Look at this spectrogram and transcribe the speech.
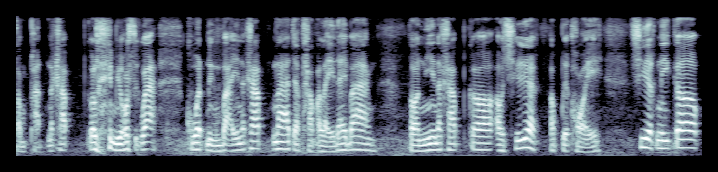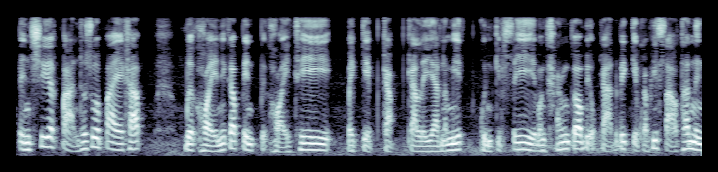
สัมผัสนะครับ ก็เลยมีความรู้สึกว่าขวดหนึ่งใบนะครับ น่าจะทำอะไรได้บ้าง ตอนนี้นะครับก็เอาเชือกเอาเปลือกหอย เชือกนี้ก็เป็นเชือกป่านทั่วๆไปครับ เปลือกหอยนี่ก็เป็นเปลือกหอยที่ไปเก็บกับกัลยาณมิตร คุณกิฟซี่บางครั้งก็มีโอกาสได้ไปเก็บกับพี่สาวท่านหนึ่ง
